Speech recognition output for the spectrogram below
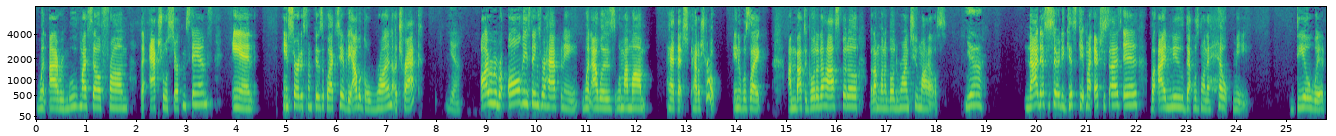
when I removed myself from the actual circumstance and inserted some physical activity. I would go run a track. Yeah. I remember all these things were happening when I was when my mom had that had a stroke, and it was like I'm about to go to the hospital, but I'm going to go run two miles. Yeah, not necessarily to just get my exercise in, but I knew that was going to help me deal with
